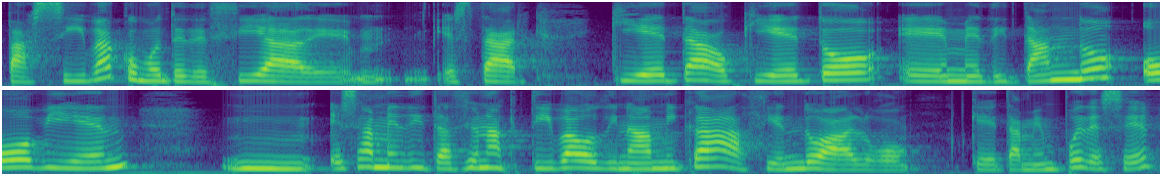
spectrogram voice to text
pasiva, como te decía, de mm, estar quieta o quieto eh, meditando, o bien mm, esa meditación activa o dinámica haciendo algo, que también puede ser,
